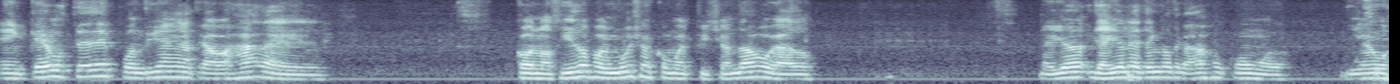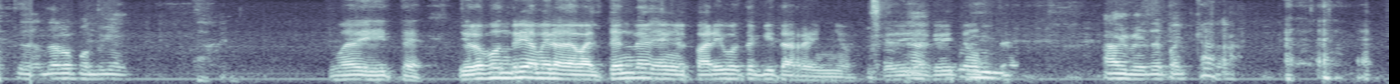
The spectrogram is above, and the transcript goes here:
¿en qué ustedes pondrían a trabajar el conocido por muchos como el pichón de abogado? Ya yo, ya yo le tengo trabajo cómodo. Digan ustedes, ¿dónde lo pondrían? Tú me dijiste. Yo lo pondría, mira, de bartender en el paribus del guitarreño. ¿Qué, ¿qué dicen ustedes? Ay, vete para el cara.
